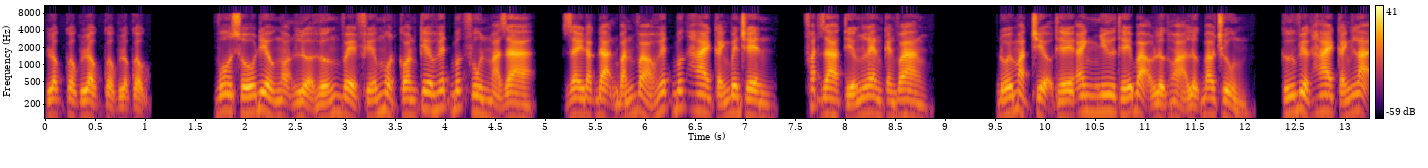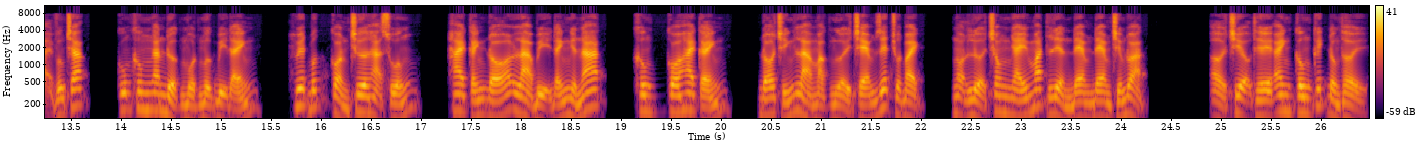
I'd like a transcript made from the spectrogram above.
Lộc cộc lộc cộc lộc cộc. Vô số điều ngọn lửa hướng về phía một con kia huyết bức phun mà ra, dây đặc đạn bắn vào huyết bức hai cánh bên trên, phát ra tiếng len ken vang. Đối mặt triệu thế anh như thế bạo lực hỏa lực bao trùm, cứ việc hai cánh lại vững chắc, cũng không ngăn được một mực bị đánh, huyết bức còn chưa hạ xuống, hai cánh đó là bị đánh nghiền nát, không có hai cánh, đó chính là mặc người chém giết chuột bạch, ngọn lửa trong nháy mắt liền đem đem chiếm đoạt. Ở triệu thế anh công kích đồng thời,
